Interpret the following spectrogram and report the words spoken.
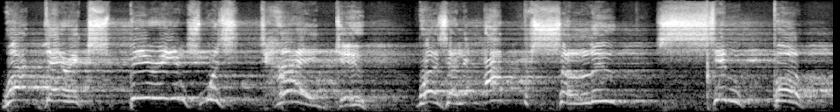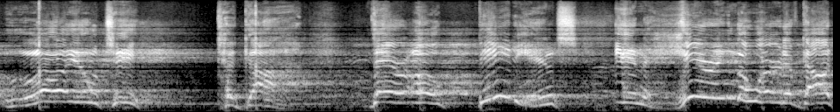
What their experience was tied to was an absolute, simple loyalty to God. Their obedience in hearing the Word of God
